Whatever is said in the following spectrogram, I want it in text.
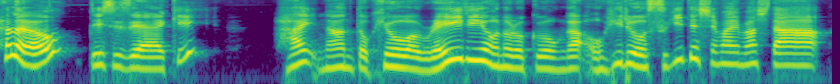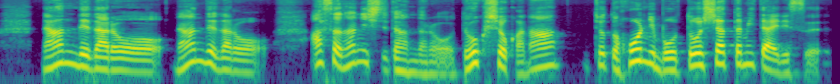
Hello, this is Aki. はい、なんと今日は Radio の録音がお昼を過ぎてしまいました。なんでだろう？なんでだろう？朝何してたんだろう？読書かな？ちょっと本に没頭しちゃったみたいです。っ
